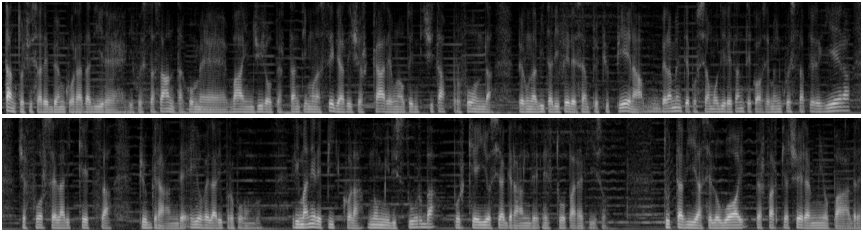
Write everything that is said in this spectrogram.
Tanto ci sarebbe ancora da dire di questa santa, come va in giro per tanti monasteri a ricercare un'autenticità profonda per una vita di fede sempre più piena. Veramente possiamo dire tante cose, ma in questa preghiera c'è forse la ricchezza più grande e io ve la ripropongo. Rimanere piccola non mi disturba, purché io sia grande nel tuo paradiso. Tuttavia, se lo vuoi, per far piacere a mio Padre,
